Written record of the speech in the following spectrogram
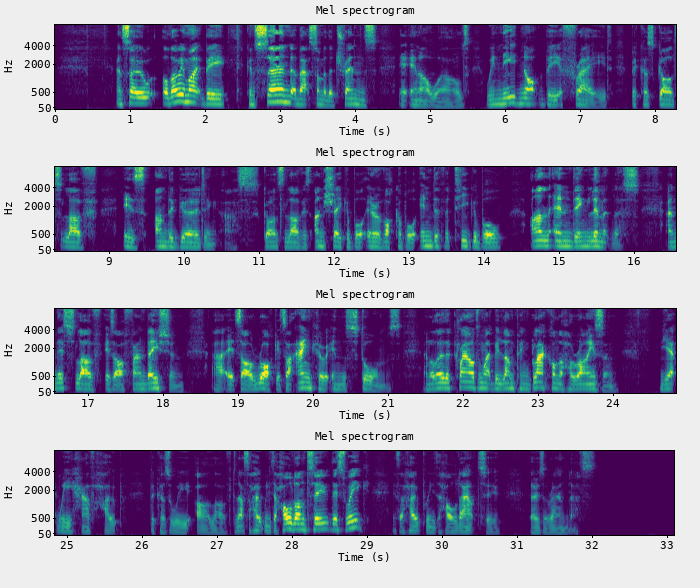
And so, although we might be concerned about some of the trends in our world, we need not be afraid because God's love is undergirding us. God's love is unshakable, irrevocable, indefatigable, unending, limitless. And this love is our foundation. Uh, it's our rock. It's our anchor in the storms. And although the clouds might be lumping black on the horizon, yet we have hope because we are loved. And that's a hope we need to hold on to this week. It's a hope we need to hold out to those around us.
